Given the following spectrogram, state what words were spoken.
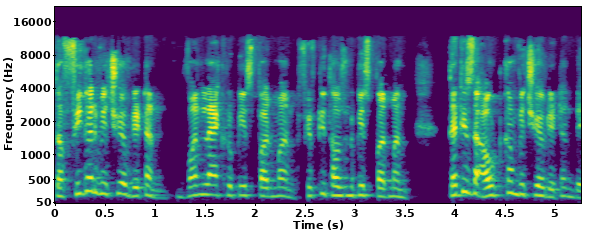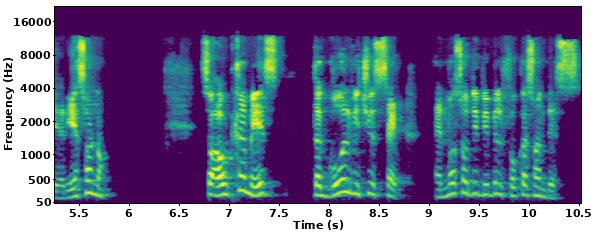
the figure which you have written, 1 lakh rupees per month, 50,000 rupees per month, that is the outcome which you have written there. Yes or no? So, outcome is the goal which you set. And most of the people focus on this,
